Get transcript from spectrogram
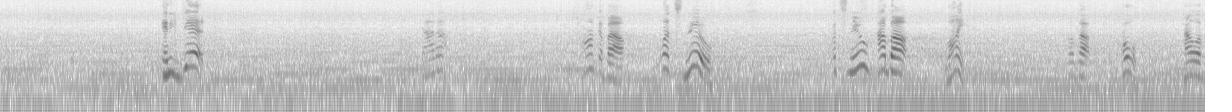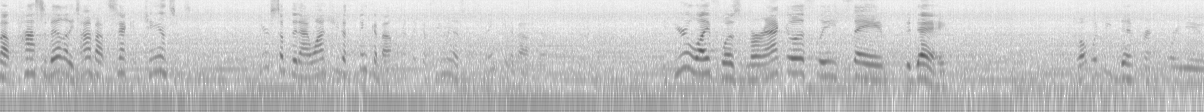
And he did. Got up. Talk about what's new. What's new? How about life? How about hope? How about possibilities? How about second chances? Here's something I want you to think about. Take a few minutes thinking about this. If your life was miraculously saved today, what would be different for you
